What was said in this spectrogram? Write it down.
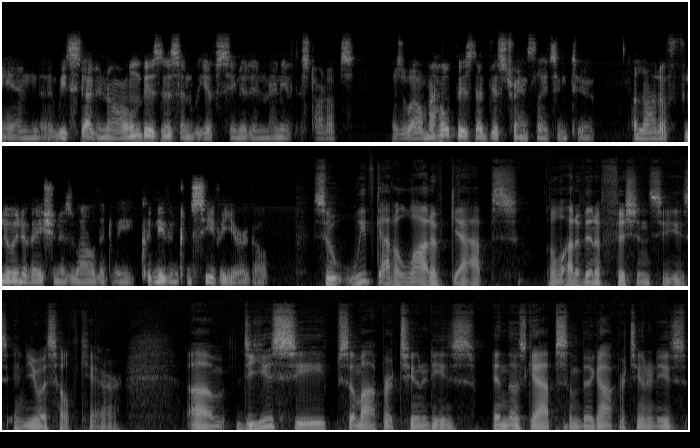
And we see that in our own business, and we have seen it in many of the startups as well. My hope is that this translates into a lot of new innovation as well that we couldn't even conceive a year ago. So we've got a lot of gaps, a lot of inefficiencies in U.S. healthcare. Um, do you see some opportunities in those gaps, some big opportunities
